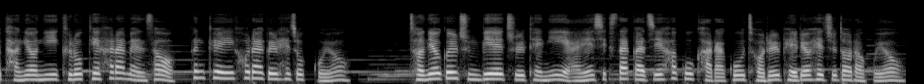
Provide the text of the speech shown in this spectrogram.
당연히 그렇게 하라면서 흔쾌히 허락을 해줬고요. 저녁을 준비해 줄 테니 아예 식사까지 하고 가라고 저를 배려해 주더라고요.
